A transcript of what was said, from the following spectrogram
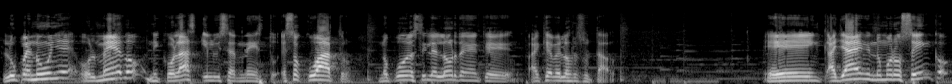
Lupe Núñez, Olmedo, Nicolás y Luis Ernesto. Esos cuatro. No puedo decirle el orden en que hay que ver los resultados allá en el número 5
